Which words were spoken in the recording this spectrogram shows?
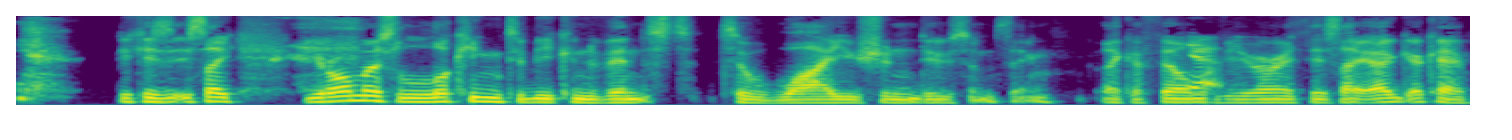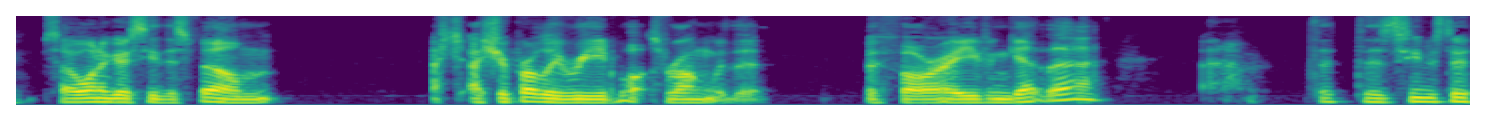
because it's like you're almost looking to be convinced to why you shouldn't do something like a film Yeah. review or anything. It's like okay, so I want to go see this film. I, sh- I should probably read what's wrong with it before I even get there. I don't, that there seems to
